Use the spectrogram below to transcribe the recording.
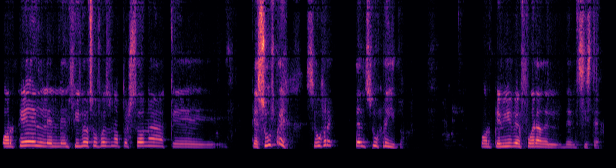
Porque el, filósofo es una persona que, que sufre, sufre del sufrido, porque vive fuera del, sistema.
